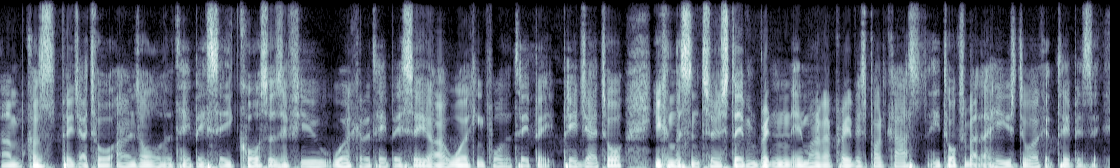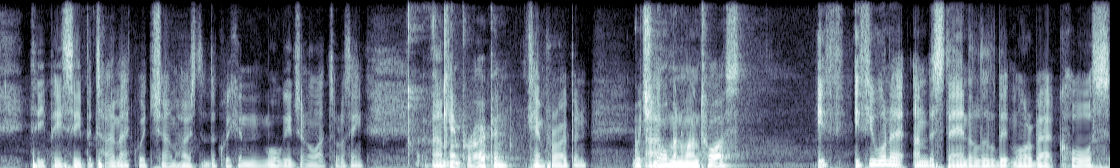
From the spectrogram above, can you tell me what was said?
because PGA Tour owns all of the TPC courses. If you work at a TPC, you are working for the TP, PGA Tour. You can listen to Stephen Britton in one of our previous podcasts. He talks about that. He used to work at TPC, TPC Potomac, which um, hosted the Quicken Mortgage and all that sort of thing. Um, Kemper Open, Kemper Open. which Norman won twice. if if you want to understand a little bit more about course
